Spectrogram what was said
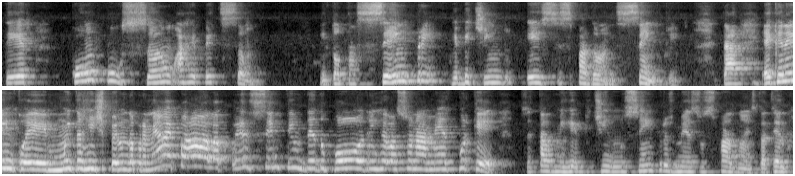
ter compulsão à repetição. Então, tá sempre repetindo esses padrões, sempre, tá? É que nem muita gente pergunta para mim, ai, Paula, eu sempre tenho dedo podre em relacionamento, por quê? Você tá me repetindo sempre os mesmos padrões, tá tendo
